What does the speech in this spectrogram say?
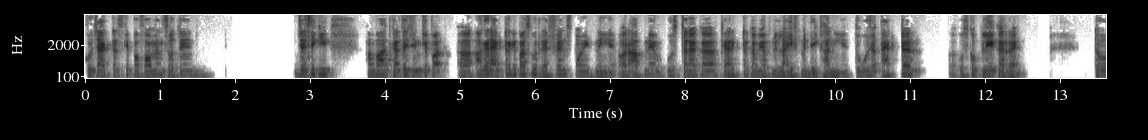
कुछ एक्टर्स के परफॉर्मेंस होते हैं जैसे कि हम बात करते हैं जिनके पास अगर एक्टर के पास वो रेफरेंस पॉइंट नहीं है और आपने उस तरह का कैरेक्टर कभी अपनी लाइफ में देखा नहीं है तो वो जो एक्टर उसको प्ले कर रहे हैं तो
